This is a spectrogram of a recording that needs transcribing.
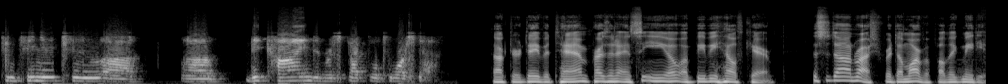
continue to uh, uh, be kind and respectful to our staff. Dr. David Tam, President and CEO of Beebe Healthcare. This is Don Rush for Delmarva Public Media.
